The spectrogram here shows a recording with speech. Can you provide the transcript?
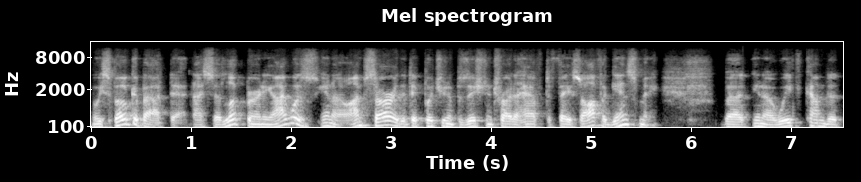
We spoke about that, and I said, "Look, Bernie, I was, you know, I'm sorry that they put you in a position to try to have to face off against me." But you know, we've come to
